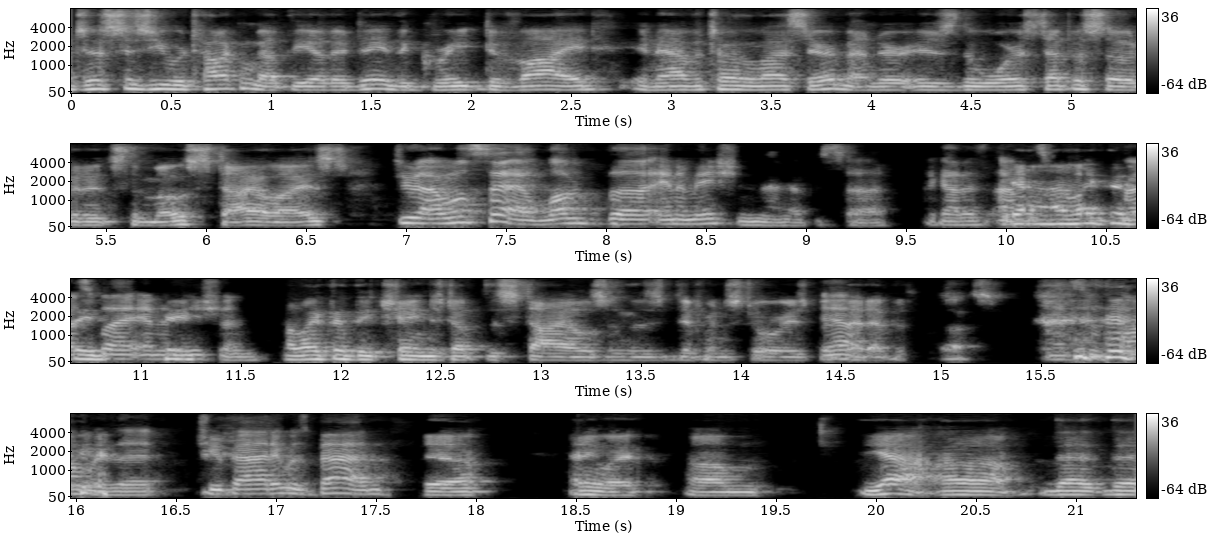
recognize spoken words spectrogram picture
just as you were talking about the other day, the Great Divide in Avatar: The Last Airbender is the worst episode, and it's the most stylized. dude i will say i loved the animation in that episode i got Yeah, I like that impressed they- by animation I like that they changed up the styles in those different stories, but Yeah. that episode sucks. that's the problem with it too bad it was bad Yeah. Anyway, um, yeah, I don't know. That the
